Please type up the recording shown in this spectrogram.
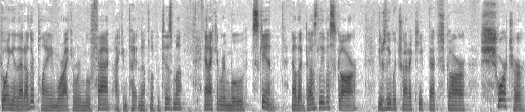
going in that other plane where I can remove fat, I can tighten up the and I can remove skin. Now that does leave a scar. Usually we try to keep that scar shorter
